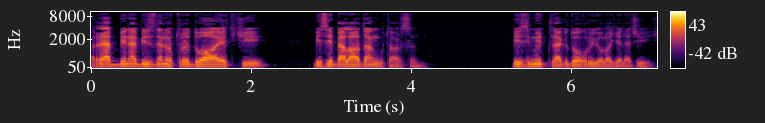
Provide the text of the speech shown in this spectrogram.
Rəbbinə bizdən ötürü dua et ki, bizi bəladan qutarsın. Biz mütləq doğru yola gələcəyik.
